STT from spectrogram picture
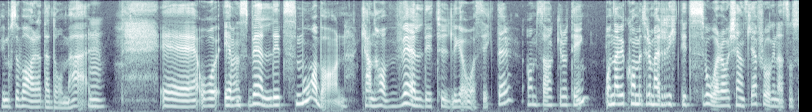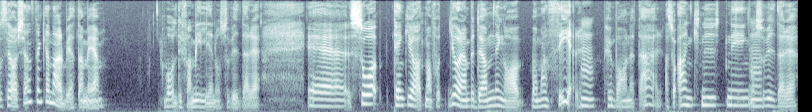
Vi måste vara där de är. Mm. Eh, och även väldigt små barn kan ha väldigt tydliga åsikter om saker och ting. Och när vi kommer till de här riktigt svåra och känsliga frågorna som socialtjänsten kan arbeta med, våld i familjen och så vidare, eh, så tänker jag att man får göra en bedömning av vad man ser, Mm. hur barnet är. Alltså anknytning och Mm. så vidare.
